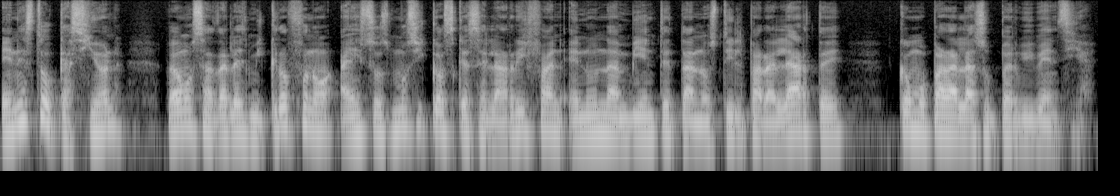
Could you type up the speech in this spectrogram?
En esta ocasión, vamos a darles micrófono a esos músicos que se la rifan en un ambiente tan hostil para el arte como para la supervivencia.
